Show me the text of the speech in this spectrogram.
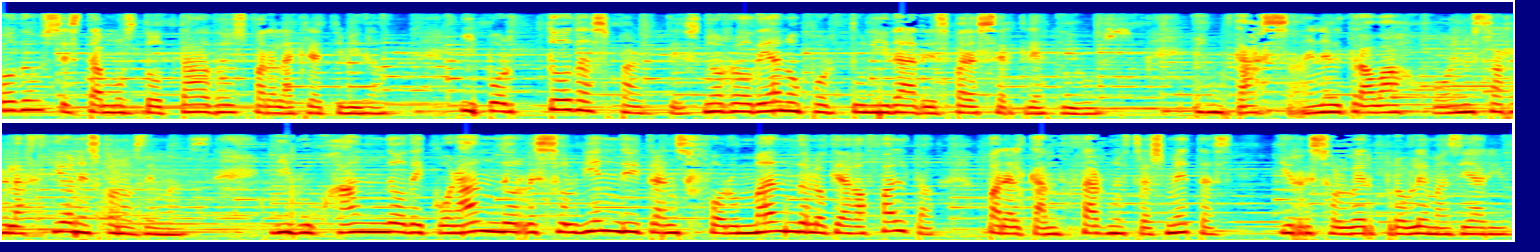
Todos estamos dotados para la creatividad y por todas partes nos rodean oportunidades para ser creativos. En casa, en el trabajo, en nuestras relaciones con los demás, dibujando, decorando, resolviendo y transformando lo que haga falta para alcanzar nuestras metas y resolver problemas diarios.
